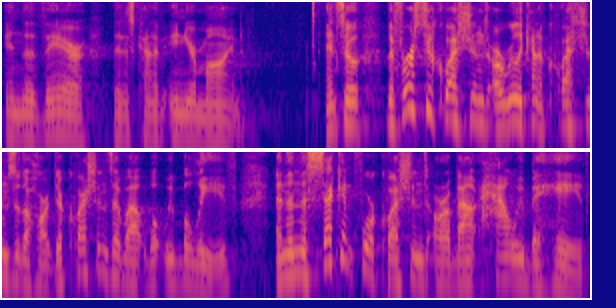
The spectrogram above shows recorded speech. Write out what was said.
in the there that is kind of in your mind. And so the first two questions are really kind of questions of the heart. They're questions about what we believe. And then the second four questions are about how we behave.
